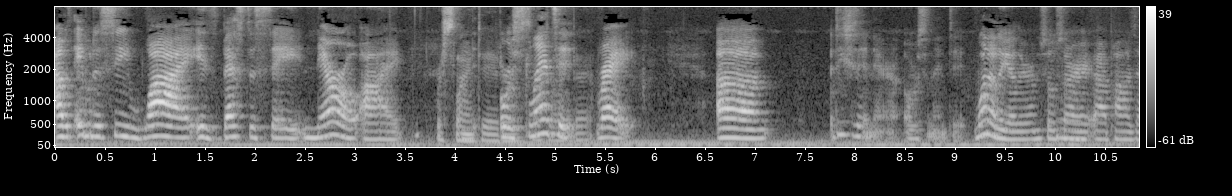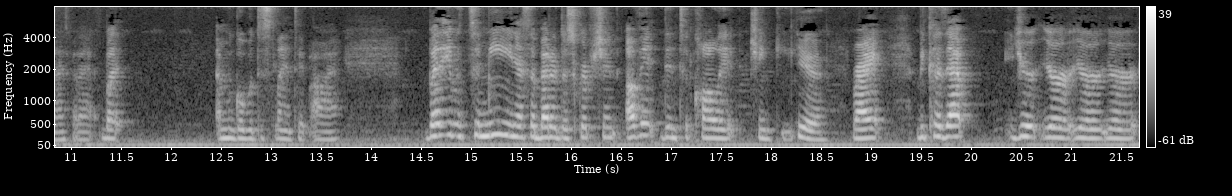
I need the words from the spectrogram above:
i was able to see why it's best to say narrow-eyed Or slanted. or like slanted that. right um i think she said narrow or slanted one or the other i'm so Mm. sorry i apologize for that but i'm gonna go with the slanted eye but it was to me that's a better description of it than to call it chinky Yeah. right because that you're you're you're you're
